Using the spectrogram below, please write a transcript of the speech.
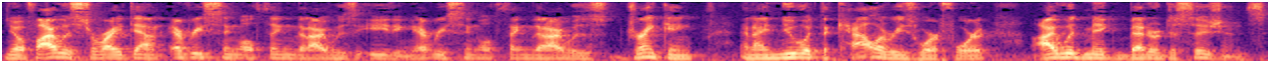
you know, if I was to write down every single thing that I was eating, every single thing that I was drinking, and I knew what the calories were for it, I would make better decisions.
